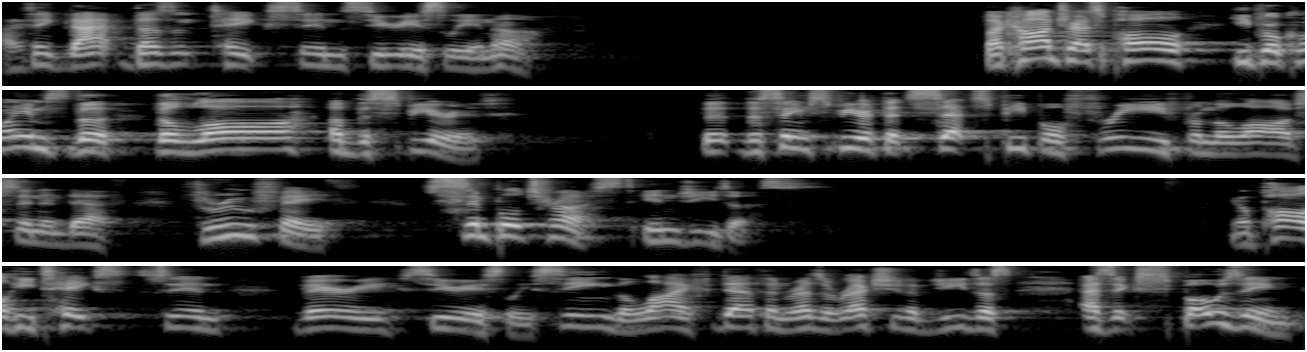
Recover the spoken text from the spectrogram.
I think that doesn't take sin seriously enough. By contrast, Paul, he proclaims the, the law of the Spirit the, the same Spirit that sets people free from the law of sin and death through faith, simple trust in Jesus. You know, Paul, he takes sin very seriously, seeing the life, death, and resurrection of Jesus as exposing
